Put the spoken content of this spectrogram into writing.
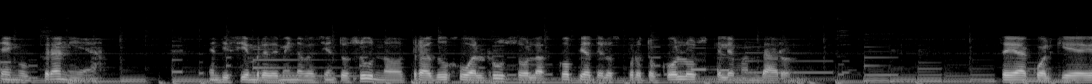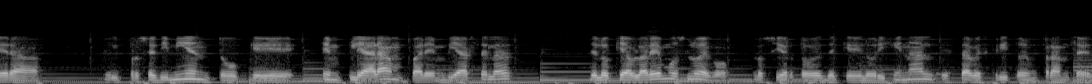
en Ucrania. En diciembre de 1901 tradujo al ruso las copias de los protocolos que le mandaron. Sea cualquiera el procedimiento que emplearán para enviárselas, de lo que hablaremos luego, lo cierto es de que el original estaba escrito en francés.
